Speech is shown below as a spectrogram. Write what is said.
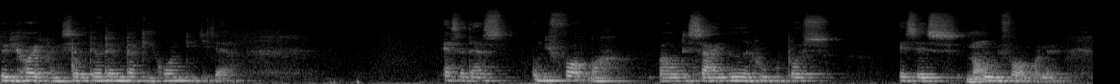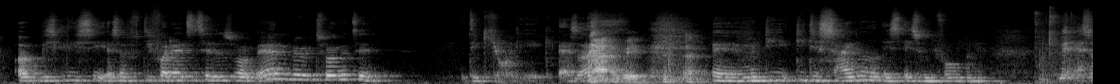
det var de højt rangerede, det var dem, der gik rundt i de der... Altså deres uniformer var jo designet af Hugo Boss. SS-uniformerne. Og vi skal lige sige, altså de får det altid til at lyde som om, ja, det blev vi tvunget til. Det gjorde de ikke, altså. Ja, okay. Øh, men de, de designede SS-uniformerne. Men altså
